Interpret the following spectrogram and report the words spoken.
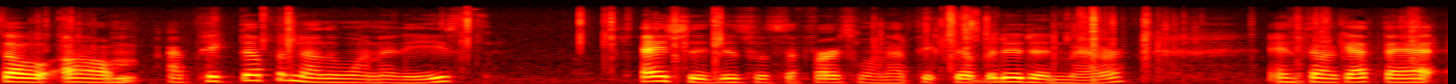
So um, I picked up another one of these. Actually, this was the first one I picked up, but it doesn't matter. And so I got that.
